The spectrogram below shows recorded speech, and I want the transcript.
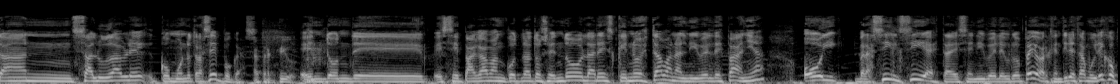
tan saludable como en otras épocas. Atractivo. En donde eh, se pagaban contratos en dólares que no estaban al nivel de España. Hoy Brasil sí está a ese nivel europeo. Argentina está muy lejos,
